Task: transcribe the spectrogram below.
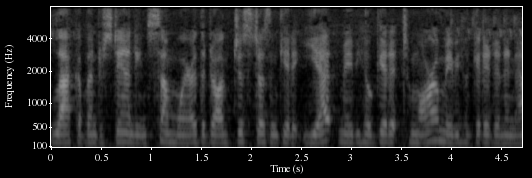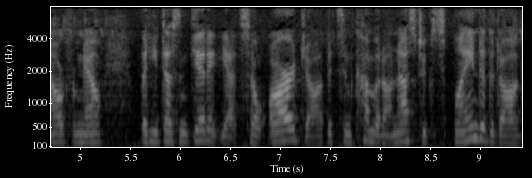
lack of understanding somewhere. The dog just doesn't get it yet. Maybe he'll get it tomorrow, maybe he'll get it in an hour from now, but he doesn't get it yet. So our job, it's incumbent on us to explain to the dog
